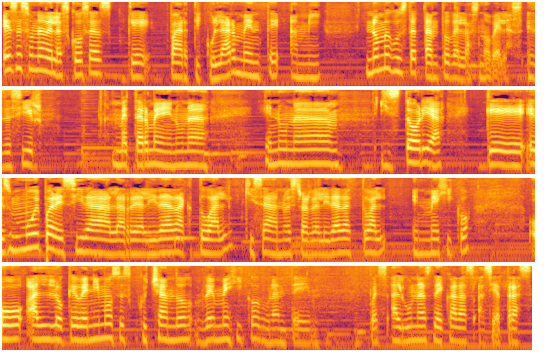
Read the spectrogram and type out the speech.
esa es una de las cosas que particularmente a mí no me gusta tanto de las novelas, es decir, meterme en una en una historia que es muy parecida a la realidad actual, quizá a nuestra realidad actual en México o a lo que venimos escuchando de México durante pues algunas décadas hacia atrás.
